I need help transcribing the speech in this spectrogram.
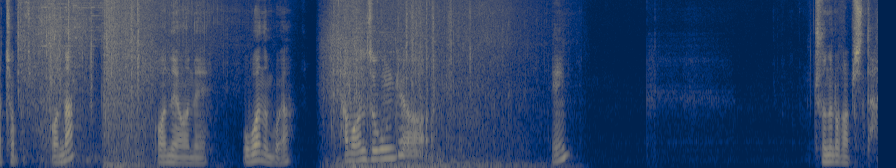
맞춰보자. 어나? 어네 어네. 5번은 뭐야? 담원수 공격. 엥? 준으로 갑시다.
